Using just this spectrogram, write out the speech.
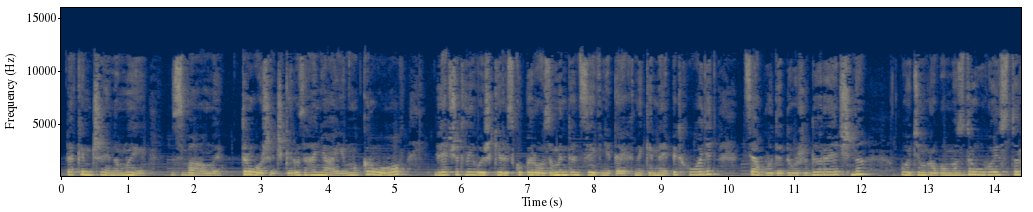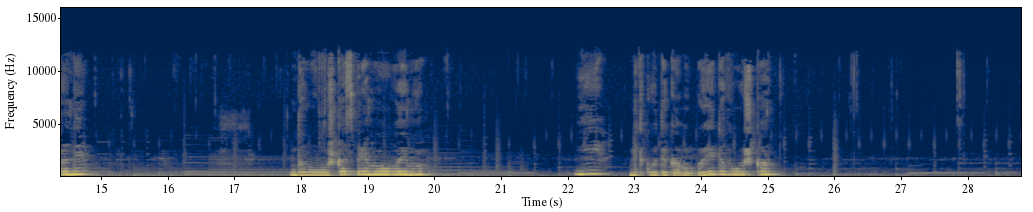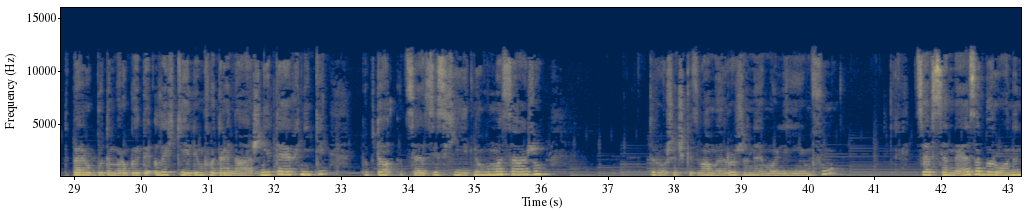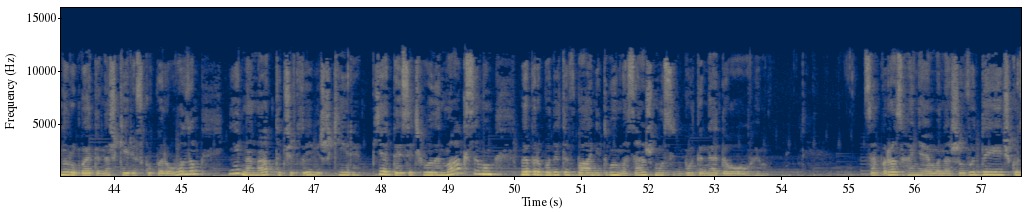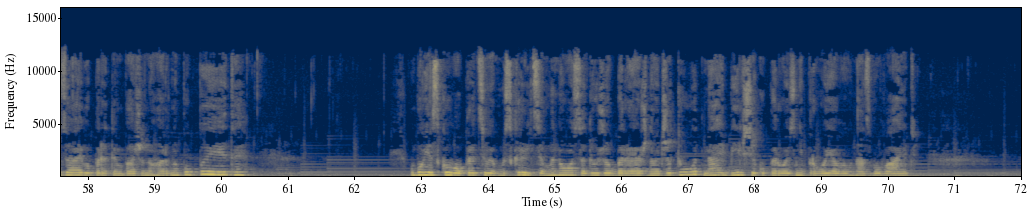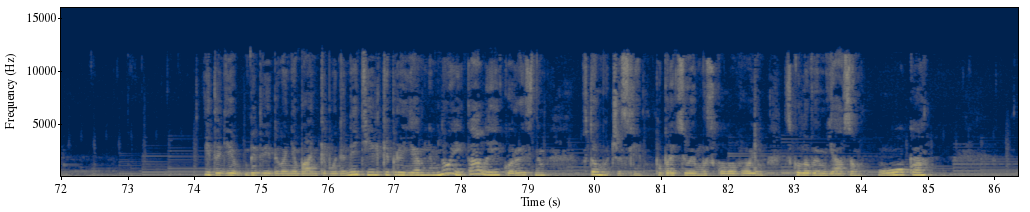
Таким чином ми з вами трошечки розганяємо кров. Для чутливої шкіри з куперозом інтенсивні техніки не підходять. Ця буде дуже доречна. Потім робимо з другої сторони. До вушка спрямовуємо. І від кутика губи до вушка. Тепер будемо робити легкі лімфодренажні техніки. Тобто це зі східного масажу. Трошечки з вами розженемо лімфу. Це все не заборонено робити на шкірі з куперозом і на надто чутливій шкірі. 5-10 хвилин максимум ви пробудете в бані, тому масаж мусить бути недовгим. Розганяємо нашу водичку зайву, перед тим бажано гарно попити. Обов'язково працюємо з крильцями носа дуже обережно, адже тут найбільші куперозні прояви у нас бувають. І тоді відвідування баньки буде не тільки приємним, но і, але і корисним в тому числі. Попрацюємо з коловою, з коловим м'язом ока,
